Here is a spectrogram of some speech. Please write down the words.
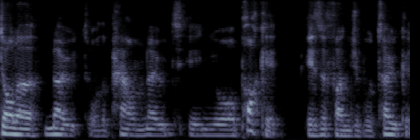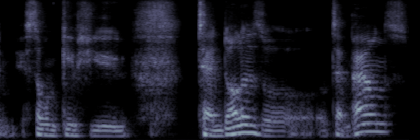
dollar note or the pound note in your pocket is a fungible token. If someone gives you $10 or 10 pounds,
